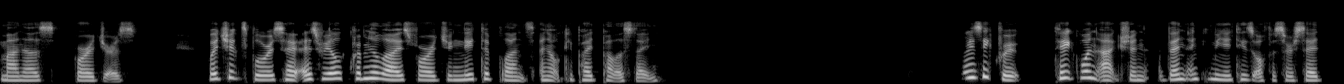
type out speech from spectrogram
Manna's Foragers, which explores how Israel criminalized foraging native plants in occupied Palestine. Daisy Crook, Take One Action Event and Communities Officer said,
